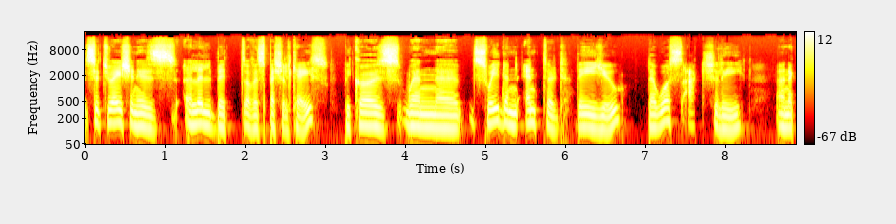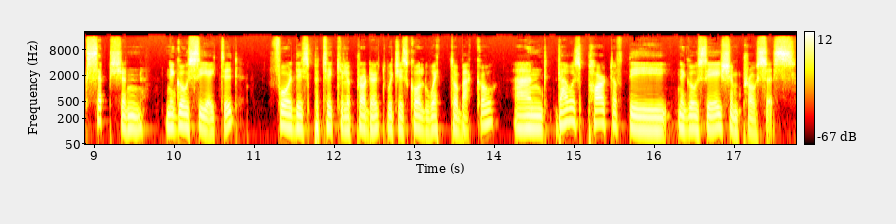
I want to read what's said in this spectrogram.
situation is a little bit of a special case because when uh, Sweden entered the EU, there was actually an exception negotiated for this particular product, which is called wet tobacco. And that was part of the negotiation process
